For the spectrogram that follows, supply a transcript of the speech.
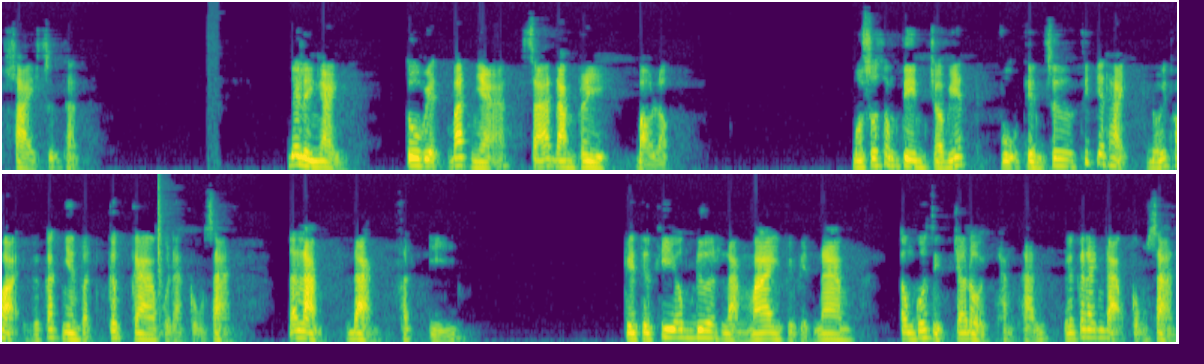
sai sự thật. Đây là hình ảnh tu viện Bát Nhã, xã Đam Ri, Bảo Lộc. Một số thông tin cho biết vụ thiền sư Thích Nhất Hạnh đối thoại với các nhân vật cấp cao của Đảng Cộng sản đã làm Đảng Phật Ý. Kể từ khi ông đưa làng Mai về Việt Nam, ông có dịp trao đổi thẳng thắn với các lãnh đạo Cộng sản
